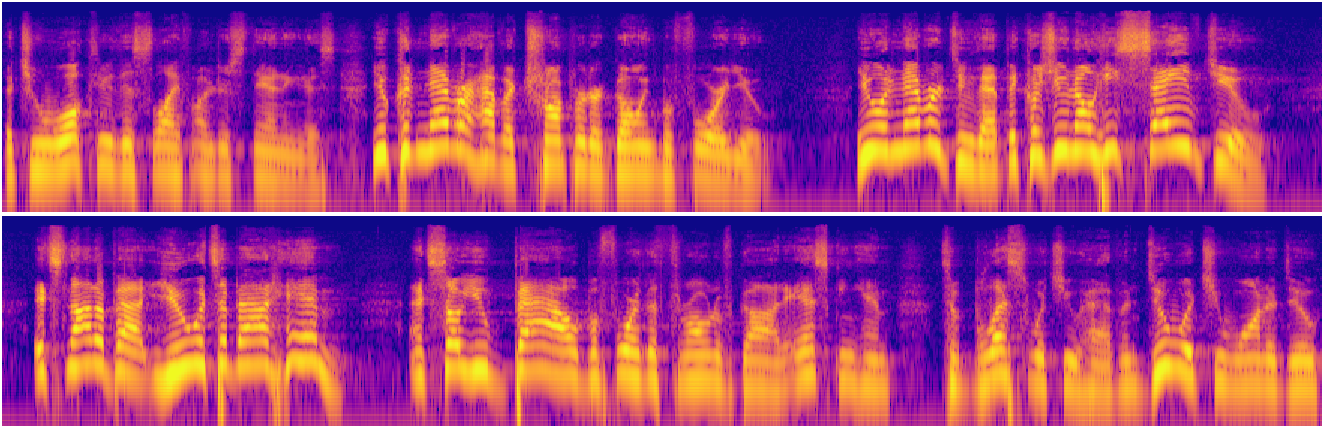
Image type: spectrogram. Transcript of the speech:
that you walk through this life understanding this. You could never have a trumpeter going before you. You would never do that because you know He saved you. It's not about you, it's about Him. And so you bow before the throne of God, asking Him to bless what you have and do what you want to do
